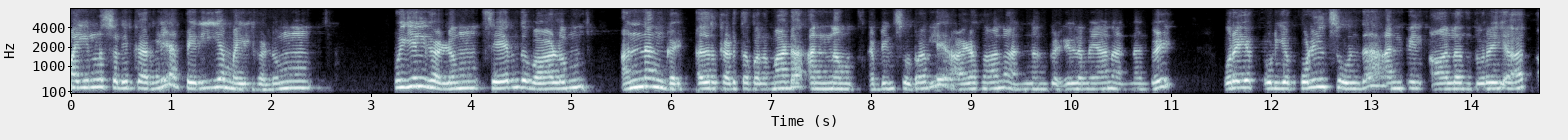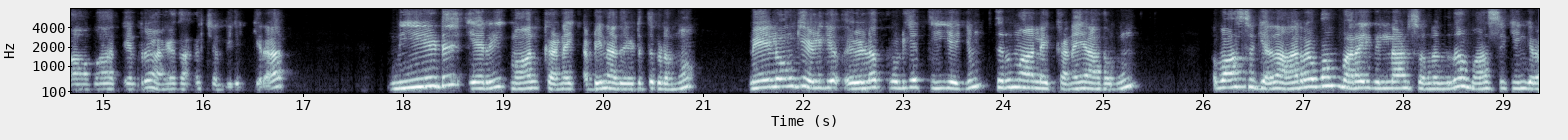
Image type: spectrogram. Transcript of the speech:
மயில்னு சொல்லியிருக்காரு இல்லையா? பெரிய மயில்களும் குயில்களும் சேர்ந்து வாழும் அன்னங்கள். அதற்கு அடுத்த பலமாட அன்னம் அப்படின்னு சொல்றாரு இல்லையா? அழகான அன்னங்கள் இளமையான அன்னங்கள். உரையக்கூடிய பொழில் சூழ்ந்த அன்பில் ஆலந்துரையார் ஆவார் என்று அழகாக சொல்லியிருக்கிறார். நீடு எரி மால் கணை அப்படின்னு அதை எடுத்துக்கிடணும். மேலோங்கி எழிய எழக்கூடிய தீயையும் திருமாலை கணையாகவும் வாசுகி அதாவது அரவம் வரை வில்லான்னு சொன்னதுதான் வாசுகிங்கிற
